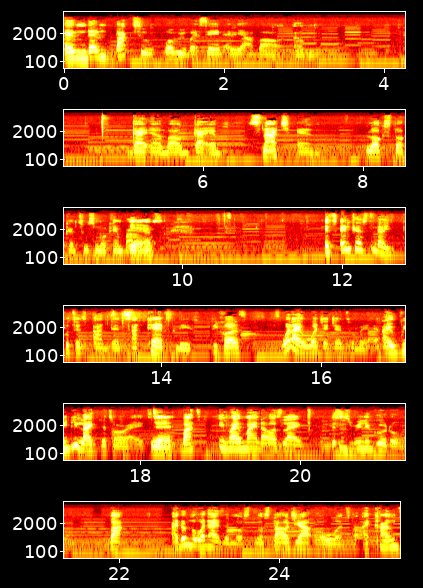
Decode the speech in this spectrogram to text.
And then back to what we were saying earlier about um guy about guy um, snatch and lock stock and two smoking barrels. It's interesting that you put it at the at third place because when I watch a gentleman, I really liked it all right. yeah, But in my mind, I was like, this is really good, oh. But I don't know whether it's a nos- nostalgia or what. But I can't,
